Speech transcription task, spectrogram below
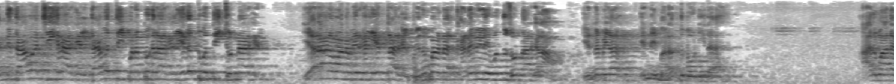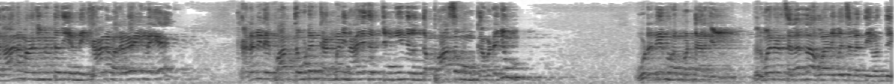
அங்கு தாவா செய்கிறார்கள் தாவத்தை பரப்புகிறார்கள் ஏகத்துவத்தை சொன்னார்கள். ஏராளமானவர்கள் ஏற்றார்கள். பெருமானார் கனவிலே வந்து சொன்னார்களாம் என்ன என்னை மறந்து போனீரா? ஆறு மாத காலம் ஆகிவிட்டது என்னை காண வரவே இல்லையே? கனவிலே பார்த்தவுடன் கண்மணி நாயகத்தின் மீது இருந்த பாசமும் கவலையும் உடனே புறப்பட்டார்கள். பெருமானார் செல்லல்லா அலைஹி வந்து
